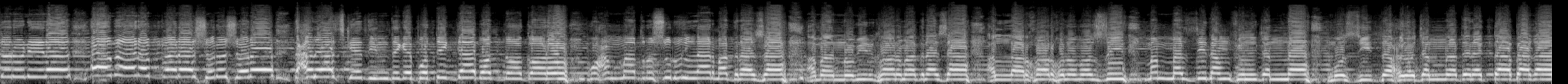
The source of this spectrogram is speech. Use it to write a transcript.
তরুণীরা আব্বারা সরো সরো তাহলে আজকে দিন থেকে প্রতিজ্ঞাবদ্ধ করো। মোহাম্মদ রসুল্লাহর মাদ্রাসা, আমার নবীর ঘর মাদ্রাসা, আল্লাহর ঘর হলো মসজিদ। মসজিদ ফিল জান্নাহ মসজিদটা হলো জান্নাতের একটা বাগান।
